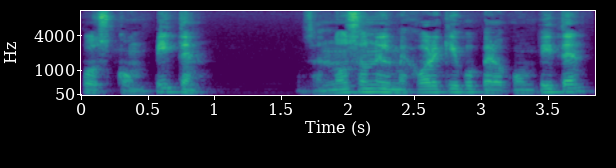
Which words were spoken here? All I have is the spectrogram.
pues compiten. O sea, no son el mejor equipo, pero compiten.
